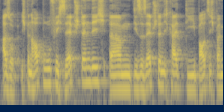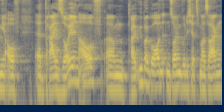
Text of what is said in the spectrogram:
Also, ich bin hauptberuflich selbstständig. Ähm, diese Selbstständigkeit, die baut sich bei mir auf äh, drei Säulen auf, ähm, drei übergeordneten Säulen würde ich jetzt mal sagen.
